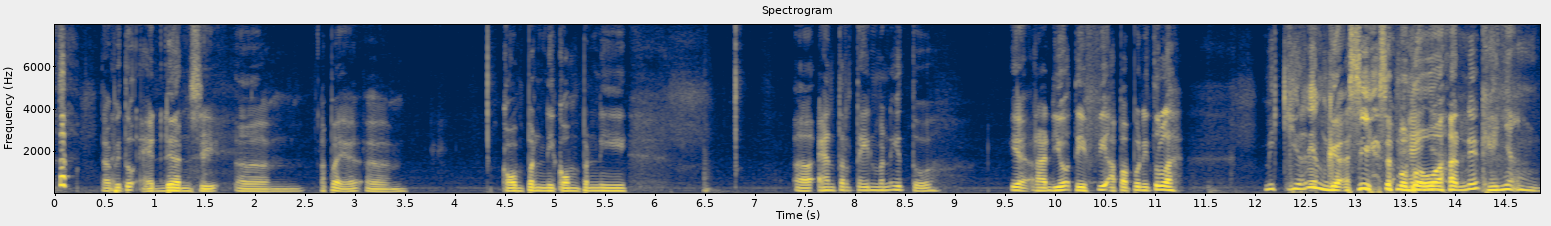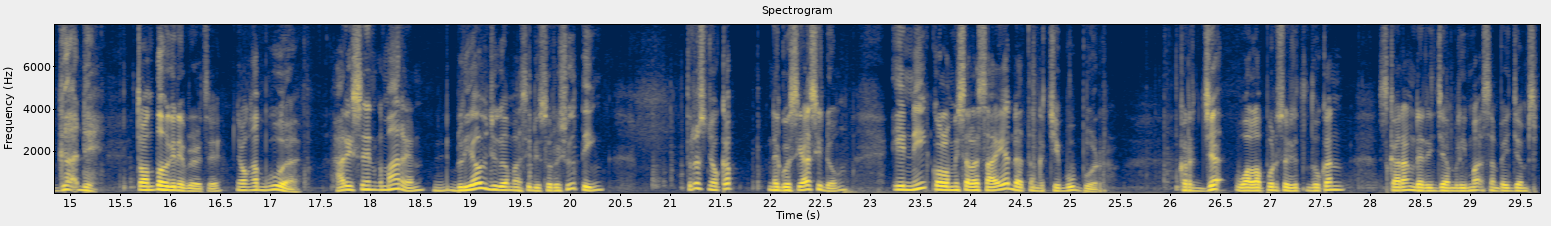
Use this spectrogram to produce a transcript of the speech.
Tapi itu edan sih em, Apa ya em, Company-company eh, Entertainment itu Ya radio, TV, apa pun itulah Mikirin gak sih sama Kayaknya- bawahannya Kayaknya enggak deh. Contoh gini bro C Nyokap gue Hari Senin kemarin Beliau juga masih disuruh syuting Terus nyokap negosiasi dong Ini kalau misalnya saya datang ke Cibubur Kerja walaupun sudah ditentukan Sekarang dari jam 5 sampai jam 10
